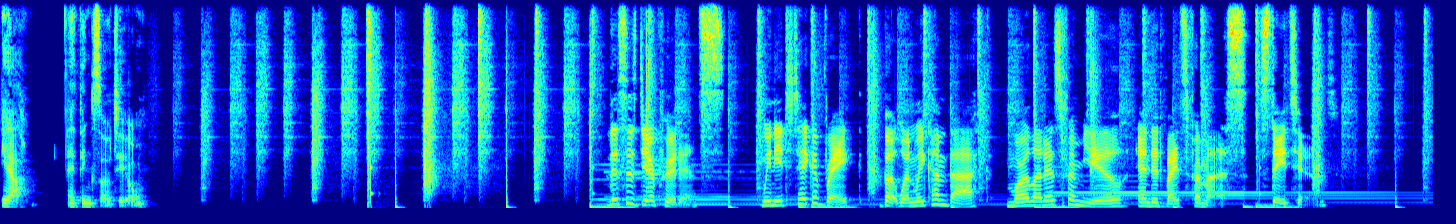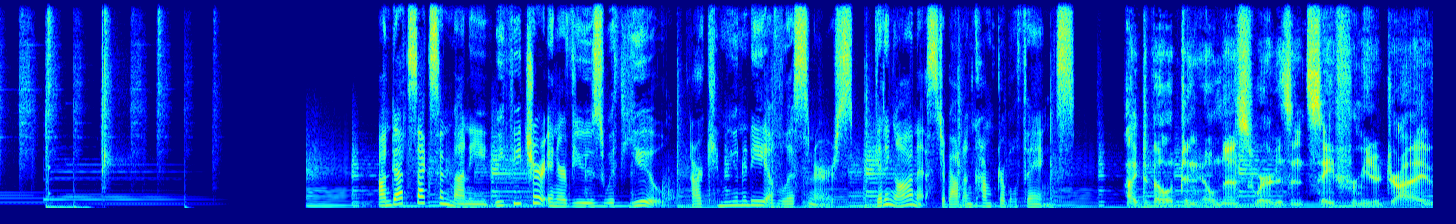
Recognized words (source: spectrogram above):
Yeah, I think so too. This is Dear Prudence. We need to take a break, but when we come back, more letters from you and advice from us. Stay tuned. On Death, Sex, and Money, we feature interviews with you, our community of listeners, getting honest about uncomfortable things. I developed an illness where it isn't safe for me to drive.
